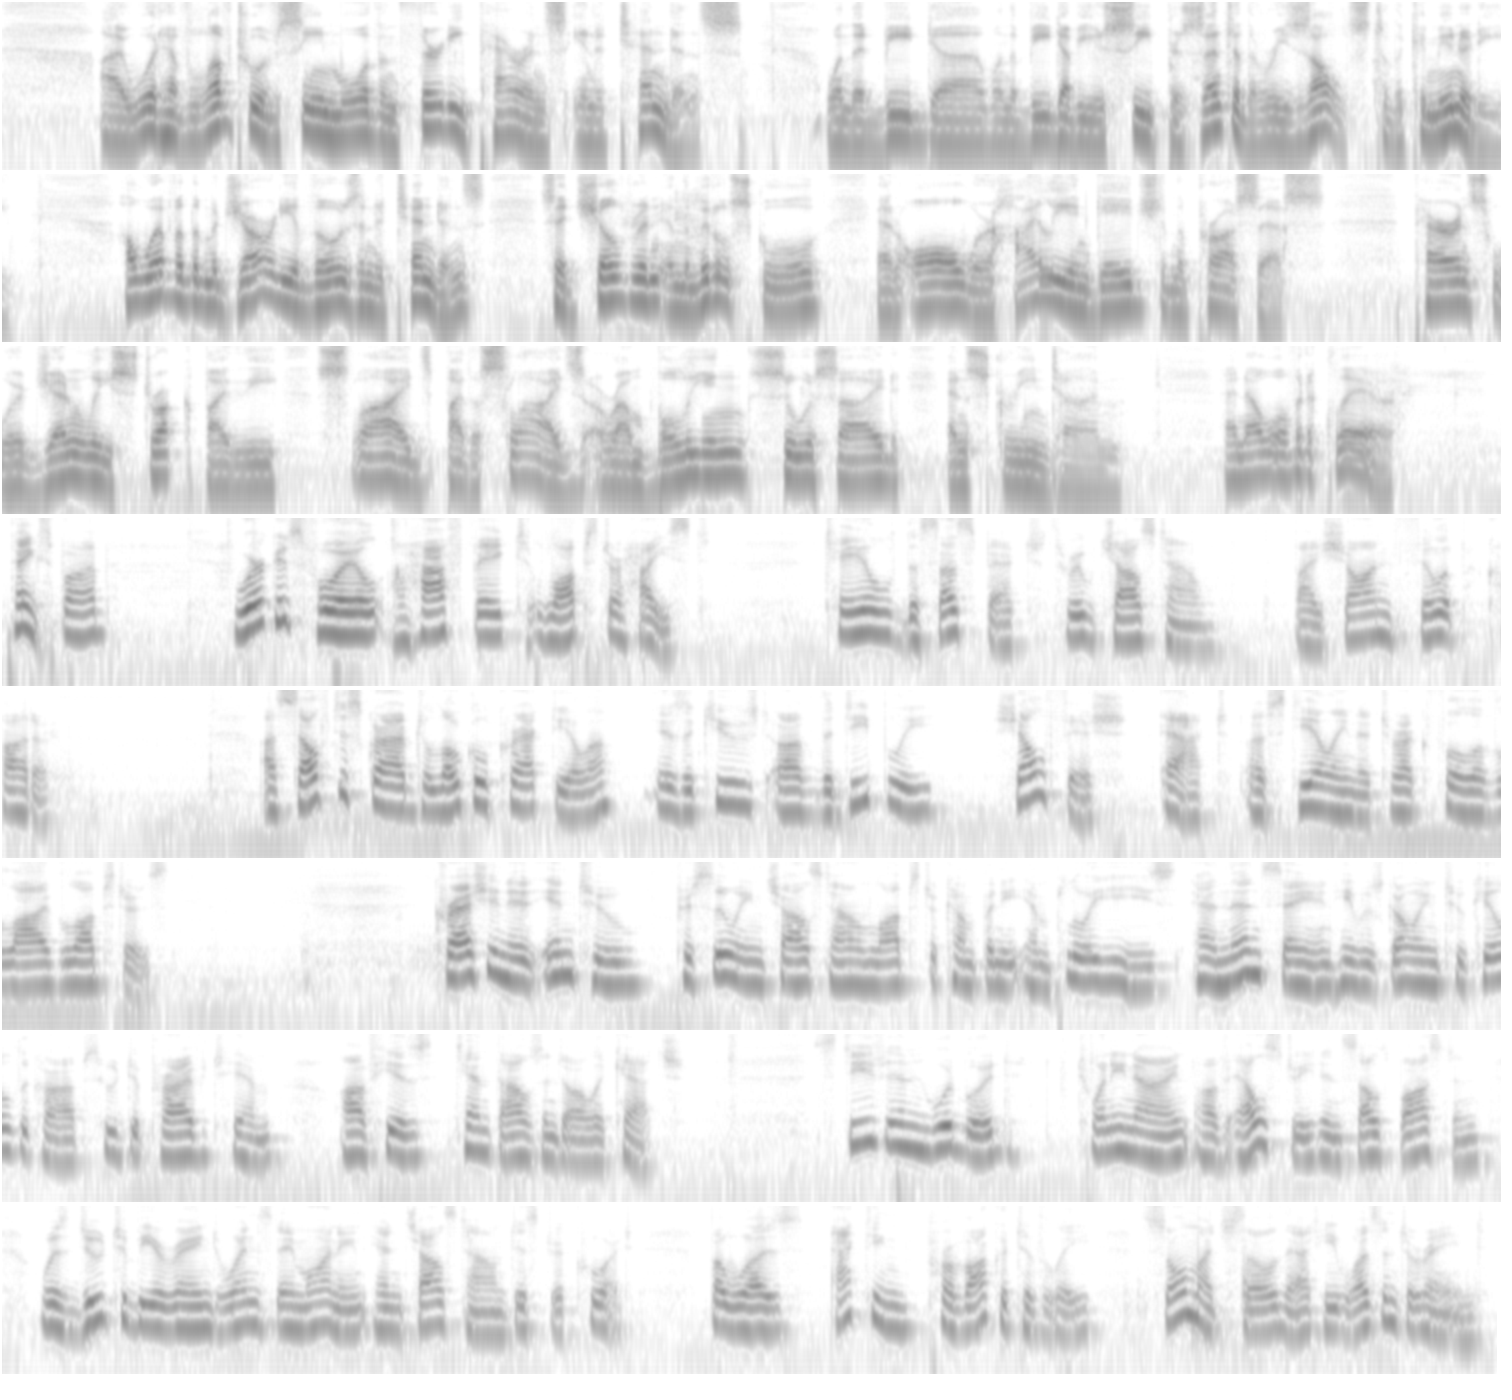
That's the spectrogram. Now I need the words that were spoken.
I would have loved to have seen more than 30 parents in attendance when the, B, uh, when the BWC presented the results to the community. However, the majority of those in attendance said children in the middle school and all were highly engaged in the process. Parents were generally struck by the slides by the slides around bullying, suicide, and screen time. And now over to Claire. Thanks, Bob. Workers foil a half baked lobster heist, tailed the suspect through Charlestown by Sean Philip Cotter. A self described local crack dealer is accused of the deeply shellfish act of stealing a truck full of live lobsters, crashing it into pursuing Charlestown Lobster Company employees, and then saying he was going to kill the cops who deprived him of his $10,000 catch. Stephen Woodward 29 of L Street in South Boston, was due to be arraigned Wednesday morning in Charlestown District Court, but was acting provocatively, so much so that he wasn't arraigned.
